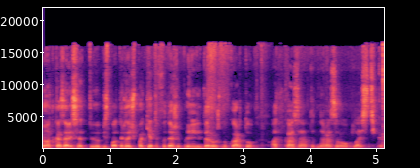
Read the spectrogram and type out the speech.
отказались от бесплатной раздачи пакетов и даже приняли дорожную карту отказа от одноразового пластика.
